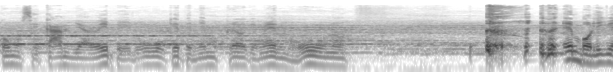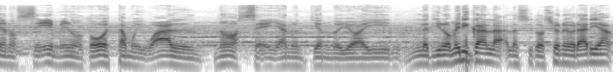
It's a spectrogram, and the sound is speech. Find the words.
cómo se cambia de Perú, que tenemos creo que menos uno. en Bolivia no sé, menos dos, estamos igual, no sé, ya no entiendo yo ahí. Latinoamérica la, la situación horaria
